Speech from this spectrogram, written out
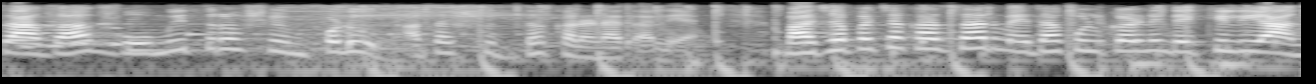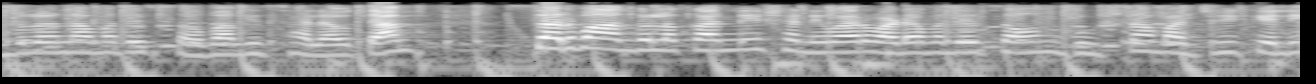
जागा गोमित्र शिंपडून आता शुद्ध करण्यात आली आहे. भाजपच्या खासदार मेधा कुलकर्णी देखील या आंदोलनामध्ये सहभागी झाल्या होत्या. सर्व आंदोलकांनी शनिवार वाड्यामध्ये जाऊन घोषणाबाजी केली.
